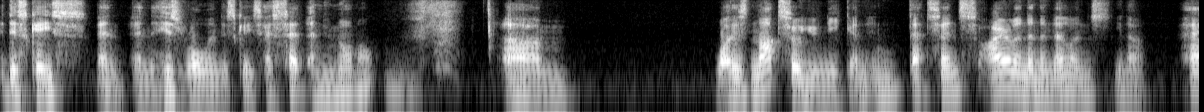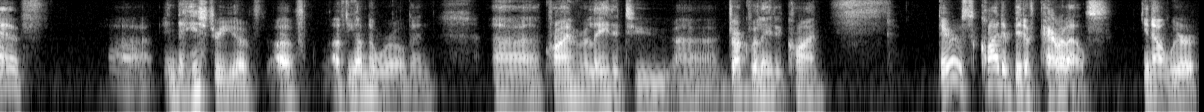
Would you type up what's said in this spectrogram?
this case and and his role in this case has set a new normal. Um, what is not so unique, and in that sense, Ireland and the Netherlands, you know, have uh, in the history of, of, of the underworld and uh, crime related to uh, drug related crime, there's quite a bit of parallels. You know, we're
